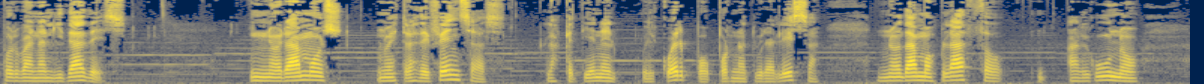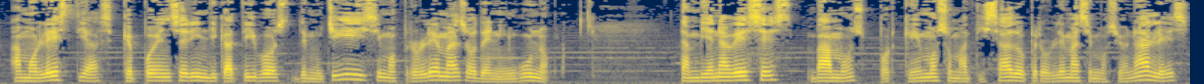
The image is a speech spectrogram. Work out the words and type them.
por banalidades. Ignoramos nuestras defensas, las que tiene el, cuerpo por naturaleza. No damos plazo alguno a molestias que pueden ser indicativos de muchísimos problemas o de ninguno. También a veces vamos porque hemos somatizado problemas emocionales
